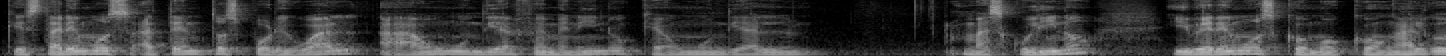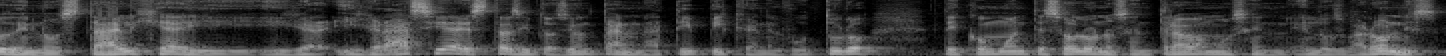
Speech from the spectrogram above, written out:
que estaremos atentos por igual a un mundial femenino que a un mundial masculino y veremos como con algo de nostalgia y, gracia esta situación tan atípica en el futuro de cómo antes solo nos centrábamos en, en, los varones.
